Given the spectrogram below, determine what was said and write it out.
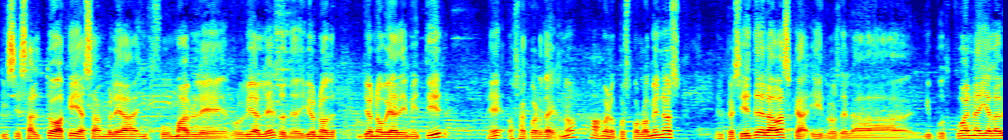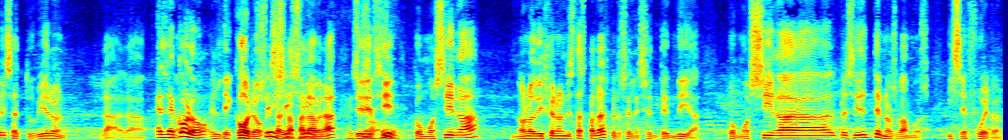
y se saltó aquella asamblea infumable Rubiales, donde yo no, yo no voy a dimitir. ¿Eh? ¿Os acordáis, no? Ah. Bueno, pues por lo menos el presidente de la Vasca y los de la Guipuzcoana y Alavesa tuvieron la, la- El decoro. la- el decoro, Sí, esa sí, es la sí. palabra, Es de decir, sí. como siga, no lo dijeron estas palabras, pero se les entendía, como siga el presidente, nos vamos. Y se fueron.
